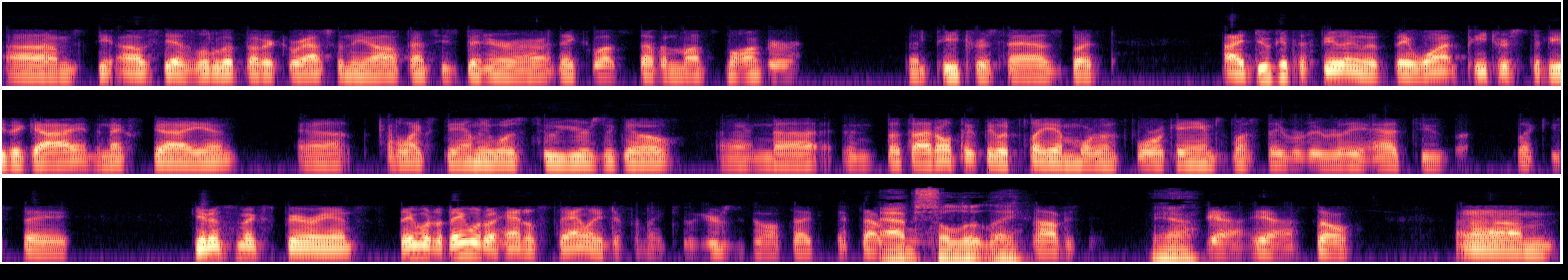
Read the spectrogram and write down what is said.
Um, he obviously has a little bit better grasp on the offense. He's been here, I think, about seven months longer than Petras has. But I do get the feeling that they want Petras to be the guy, the next guy in, uh, kind of like Stanley was two years ago. And, uh, and but I don't think they would play him more than four games unless they really, really had to. But like you say, get him some experience. They would have, they would have handled Stanley differently two years ago if that if that was- Absolutely. obviously. Yeah. Yeah, yeah. So um,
